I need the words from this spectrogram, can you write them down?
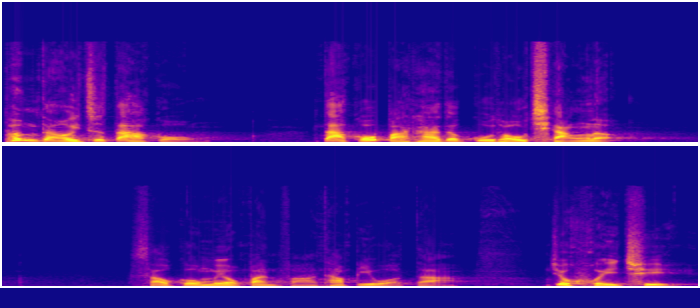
碰到一只大狗，大狗把它的骨头抢了，小狗没有办法，它比我大，就回去，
